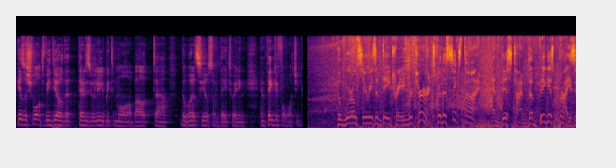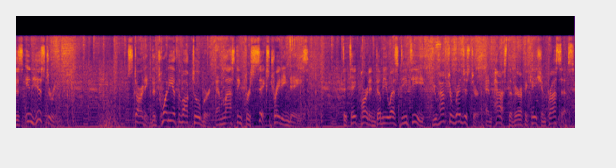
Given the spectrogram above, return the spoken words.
Here's a short video that tells you a little bit more about uh, the world series of day trading. And thank you for watching. The World Series of Day Trading returns for the sixth time, and this time the biggest prizes in history. Starting the 20th of October and lasting for six trading days. To take part in WSDT, you have to register and pass the verification process.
